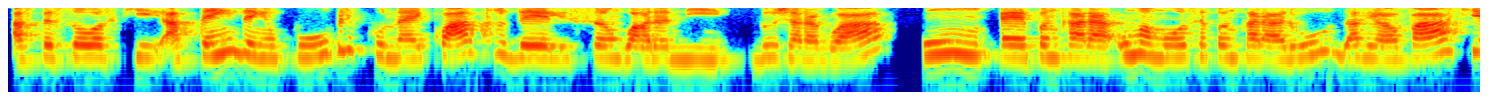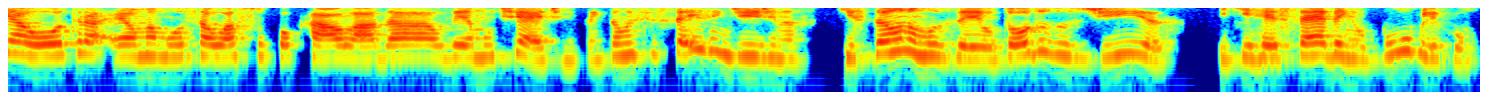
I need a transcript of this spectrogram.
as pessoas que atendem o público, né, e quatro deles são Guarani do Jaraguá, Um é Pancara, uma moça é Pancararu, da Real Parque, e a outra é uma moça Uaçu Cocal, lá da aldeia multiétnica. Então, esses seis indígenas que estão no museu todos os dias, e que recebem o público,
